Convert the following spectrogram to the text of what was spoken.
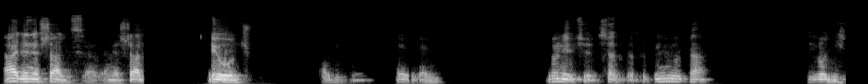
Ajde, ne šali se, ne šali. Evo, uđu. Ajde, evo, evo. Donijet će sad 15 minuta. Zgodzisz.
